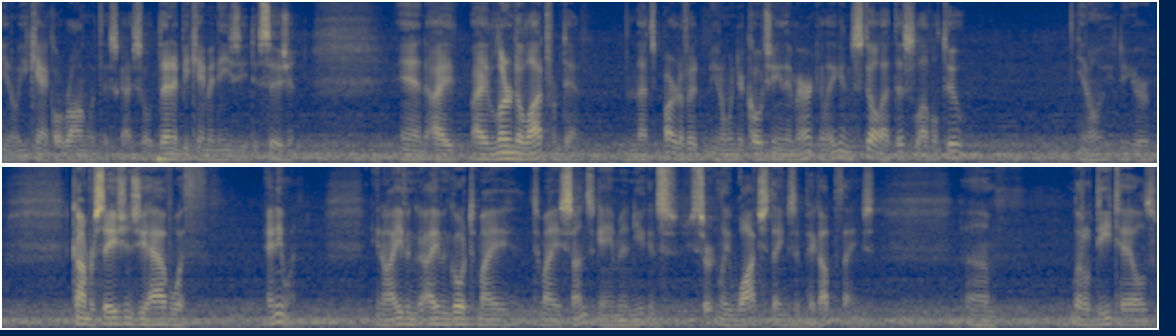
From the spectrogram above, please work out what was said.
you know, you can't go wrong with this guy. So then it became an easy decision. And I, I learned a lot from Dan. And that's part of it, you know, when you're coaching in the American League and still at this level too. You know, your conversations you have with anyone. You know, I even I even go to my to my son's game, and you can certainly watch things and pick up things, um, little details.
